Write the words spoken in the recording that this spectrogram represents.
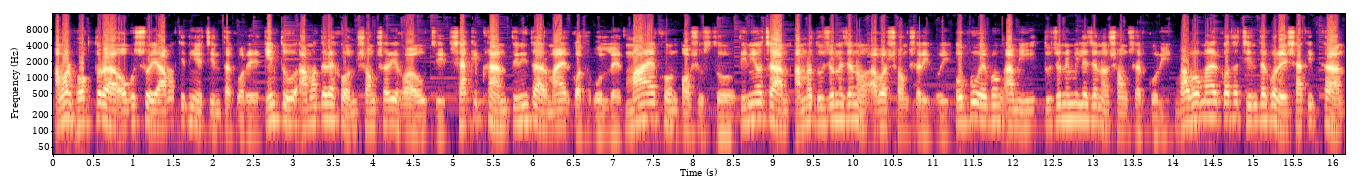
আমার ভক্তরা অবশ্যই আমাকে নিয়ে চিন্তা করে। কিন্তু আমাদের এখন সংসারী হওয়া উচিত। শাকিব খান, তিনি তার মায়ের কথা বললেন। মা এখন অসুস্থ। তিনিও চান, আমরা দুজনে যেন আবার সংসারী হই। অপু এবং আমি দুজনে মিলে যেন সংসার করি। বাবা মায়ের কথা চিন্তা করে শাকিব খান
